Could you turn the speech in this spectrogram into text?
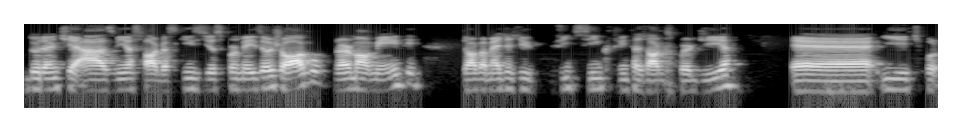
durante as minhas folgas, 15 dias por mês eu jogo, normalmente, jogo a média de 25, 30 jogos por dia, é, e, tipo,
